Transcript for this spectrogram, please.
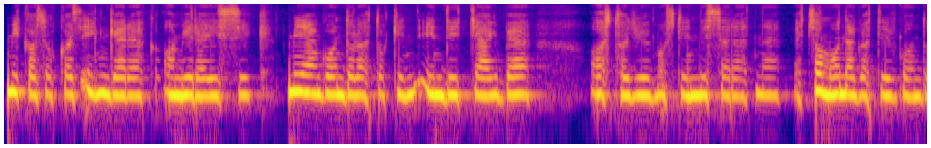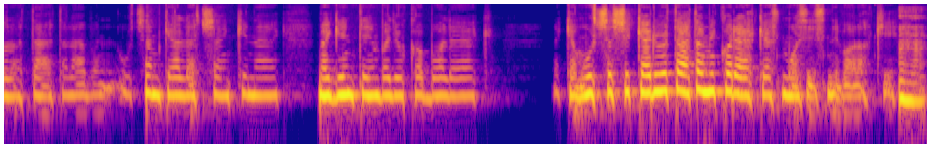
mik azok az ingerek, amire iszik, milyen gondolatok indítják be azt, hogy ő most inni szeretne. Egy csomó negatív gondolat általában úgysem kellett senkinek, megint én vagyok a balek, nekem úgyse sikerült, tehát amikor elkezd mozizni valaki, uh-huh.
